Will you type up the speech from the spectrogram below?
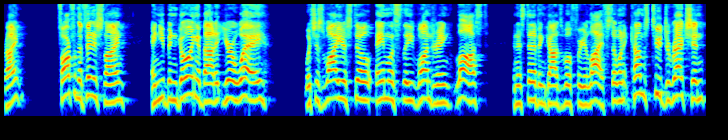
right? Far from the finish line, and you've been going about it your way, which is why you're still aimlessly wandering, lost, and instead of in God's will for your life. So when it comes to direction,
